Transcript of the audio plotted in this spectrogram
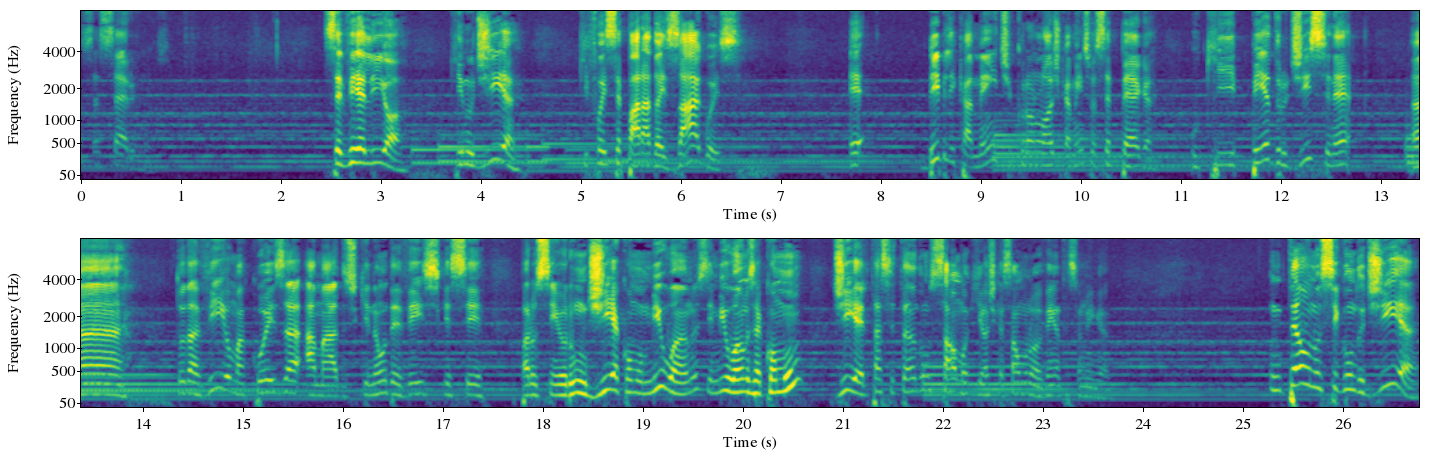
Isso é sério, irmãos. Você vê ali, ó, que no dia que foi separado as águas, é biblicamente, cronologicamente, se você pega o que Pedro disse, né? Ah, Todavia, uma coisa, amados, que não deveis esquecer para o Senhor: um dia é como mil anos, e mil anos é como um dia. Ele está citando um salmo aqui, acho que é Salmo 90, se não me engano. Então, no segundo dia,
